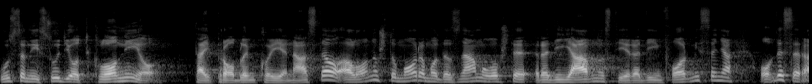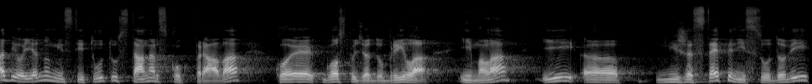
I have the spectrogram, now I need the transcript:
Ustavni sud je otklonio taj problem koji je nastao, ali ono što moramo da znamo uopšte radi javnosti i radi informisanja, ovde se radi o jednom institutu stanarskog prava koje je gospođa Dobrila imala i e, nižestepeni sudovi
